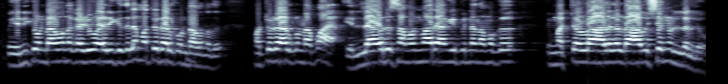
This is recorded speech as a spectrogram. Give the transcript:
ഇപ്പം എനിക്കുണ്ടാവുന്ന കഴിവായിരിക്കത്തില്ല മറ്റൊരാൾക്ക് ഉണ്ടാവുന്നത് മറ്റൊരാൾക്കുണ്ടാവും അപ്പോൾ എല്ലാവരും സമന്മാരാണെങ്കിൽ പിന്നെ നമുക്ക് മറ്റുള്ള ആളുകളുടെ ആവശ്യങ്ങളില്ലല്ലോ.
